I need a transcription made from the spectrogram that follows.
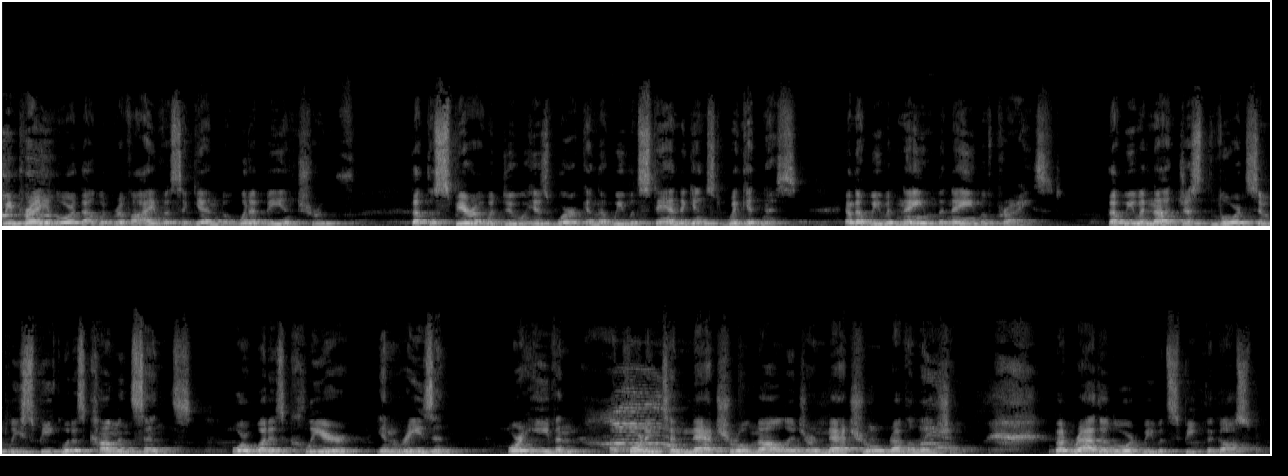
We pray, Lord, that would revive us again, but would it be in truth? That the Spirit would do his work and that we would stand against wickedness and that we would name the name of Christ. That we would not just, Lord, simply speak what is common sense or what is clear in reason or even according to natural knowledge or natural revelation. But rather, Lord, we would speak the gospel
